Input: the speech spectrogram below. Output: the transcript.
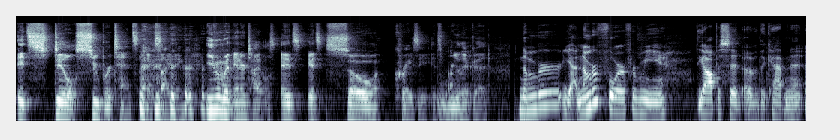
it's still super tense and exciting, even with intertitles. It's it's so crazy. It's really good. Number yeah, number four for me, the opposite of the cabinet,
